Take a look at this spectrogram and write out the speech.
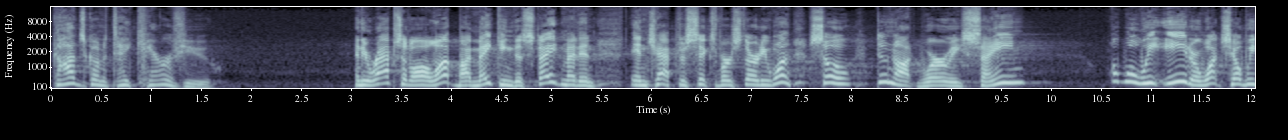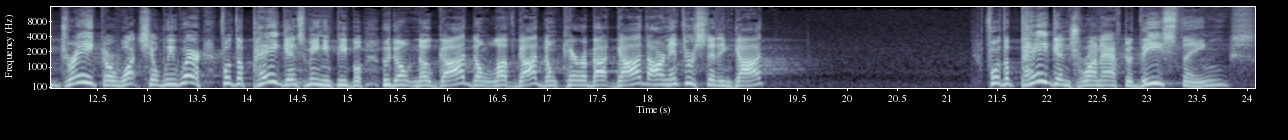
God's going to take care of you. And he wraps it all up by making this statement in, in chapter 6, verse 31. So do not worry, saying, what will we eat, or what shall we drink, or what shall we wear? For the pagans, meaning people who don't know God, don't love God, don't care about God, aren't interested in God. For the pagans run after these things,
